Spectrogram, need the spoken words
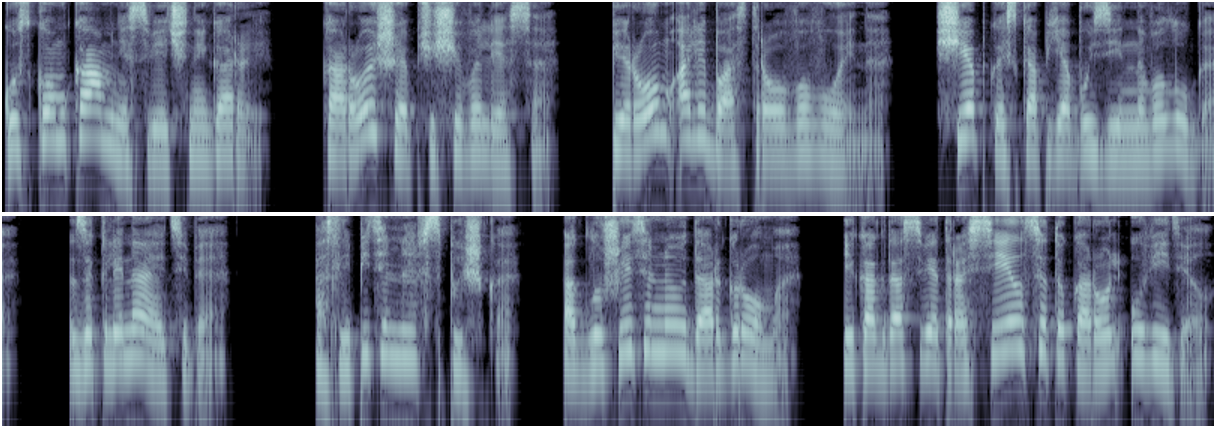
куском камня с вечной горы, корой шепчущего леса, пером алебастрового воина, щепкой с копья бузинного луга. Заклинаю тебя. Ослепительная вспышка, оглушительный удар грома, и когда свет рассеялся, то король увидел,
